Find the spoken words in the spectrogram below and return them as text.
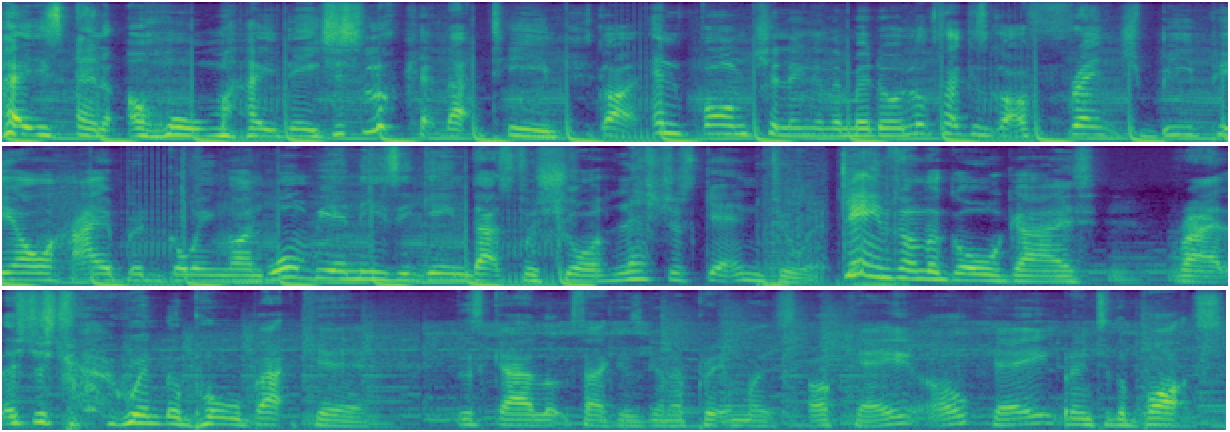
guys, and oh my day, just look at that team. He's got Inform chilling in the middle. Looks like he's got a French BPL hybrid going on. Won't be an easy game, that's for sure. Let's just get into it. Game's on the goal, guys. Right, let's just try win the ball back here. This guy looks like he's gonna pretty much okay, okay. Put into the box.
